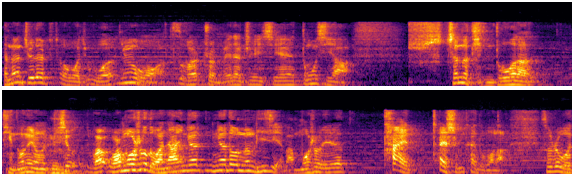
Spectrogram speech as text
可能觉得呃我我因为我自个儿准备的这些东西啊，真的挺多的，挺多内容。的确，玩玩魔兽的玩家应该应该都能理解吧？魔兽这些太太深太多了，所以说我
